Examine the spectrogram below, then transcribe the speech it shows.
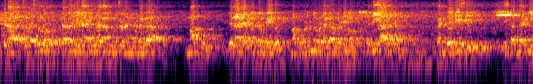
ఇక్కడ చివరస్తులో ధర్మ చేయడానికి కూడా కూర్చోడానికి కూడా మాకు ఎలాంటి అభ్యంతరం లేదు. మాకు కొడుకుని ఉన్నాం కాబట్టి మాకు అది ఆధారం. కానీ దయచేసి మీకు అందరికీ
